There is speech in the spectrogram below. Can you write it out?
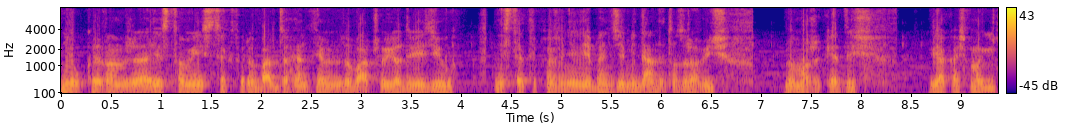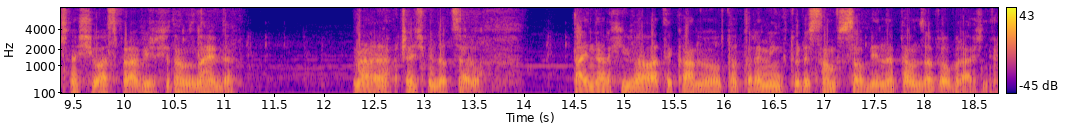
Nie ukrywam, że jest to miejsce, które bardzo chętnie bym zobaczył i odwiedził. Niestety pewnie nie będzie mi dane to zrobić. No może kiedyś jakaś magiczna siła sprawi, że się tam znajdę. No ale przejdźmy do celu. Tajne archiwa Watykanu to termin, który sam w sobie napędza wyobraźnię.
